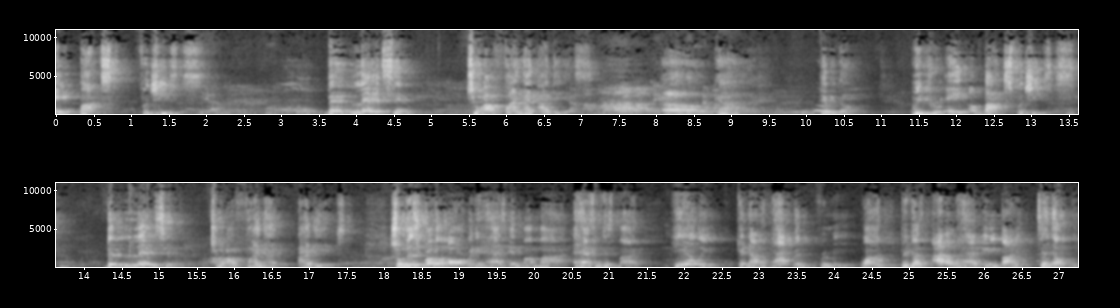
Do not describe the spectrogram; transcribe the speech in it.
a box for Jesus that limits him to our finite ideas. Oh, God. Here we go. We create a box for Jesus that limits him to our finite ideas. So this brother already has in my mind, has in his mind, healing cannot happen for me. Why? Because I don't have anybody to help me.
